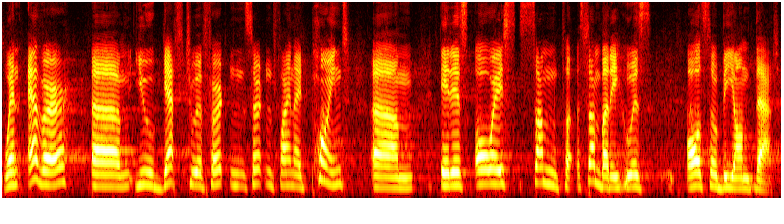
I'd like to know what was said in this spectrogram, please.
whenever um, you get to a certain, certain finite point, um, it is always some somebody who is also beyond that.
